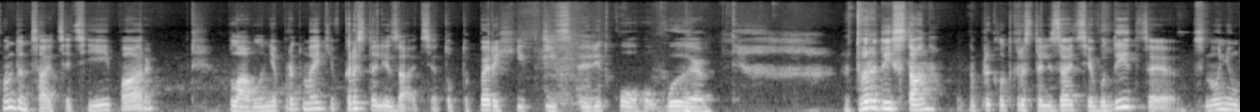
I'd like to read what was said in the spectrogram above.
конденсація цієї пари, плавлення предметів, кристалізація, тобто перехід із рідкого в твердий стан. Наприклад, кристалізація води це синонім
